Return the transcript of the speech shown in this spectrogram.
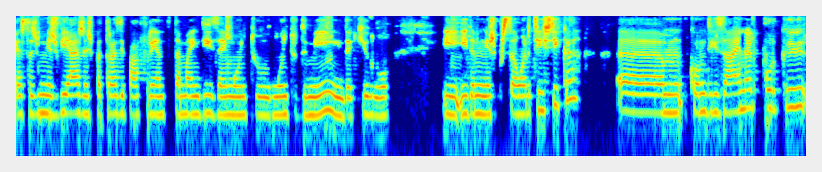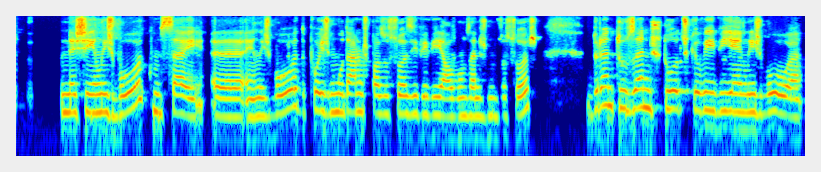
essas minhas viagens para trás e para a frente também dizem muito, muito de mim e daquilo e, e da minha expressão artística um, como designer, porque nasci em Lisboa, comecei uh, em Lisboa, depois mudámos para os Açores e vivi alguns anos nos Açores. Durante os anos todos que eu vivi em Lisboa,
